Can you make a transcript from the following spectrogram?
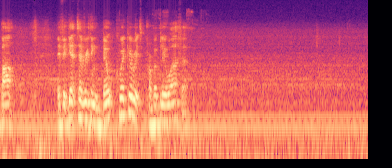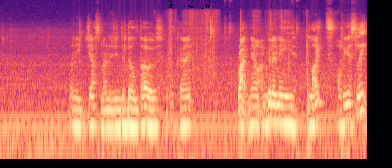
but if it gets everything built quicker, it's probably worth it. Only just managing to build those. Okay. Right, now I'm going to need lights, obviously.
